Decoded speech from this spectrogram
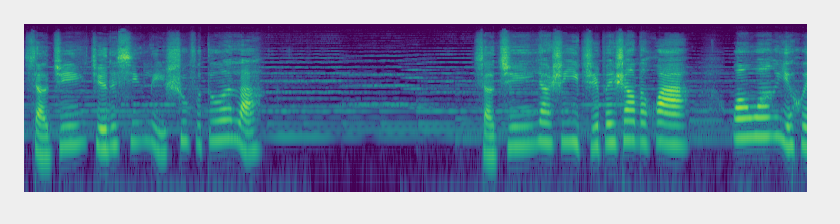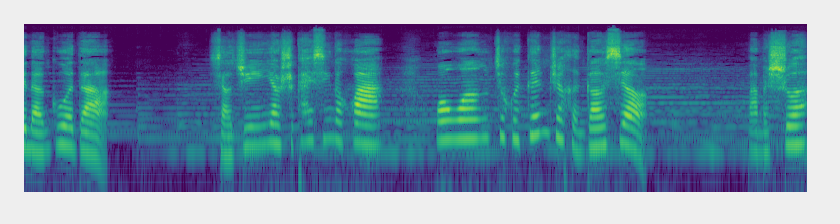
小军觉得心里舒服多了。小军要是一直悲伤的话，汪汪也会难过的。小军要是开心的话，汪汪就会跟着很高兴。妈妈说，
